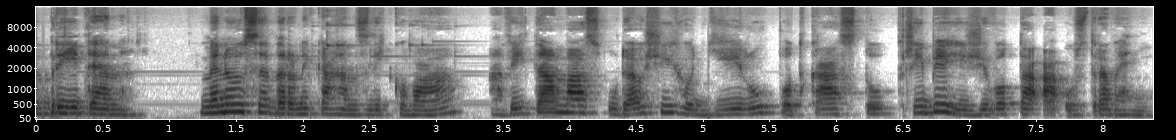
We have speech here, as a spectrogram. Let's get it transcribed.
Dobrý den, jmenuji se Veronika Hanzlíková a vítám vás u dalšího dílu podcastu Příběhy života a uzdravení.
